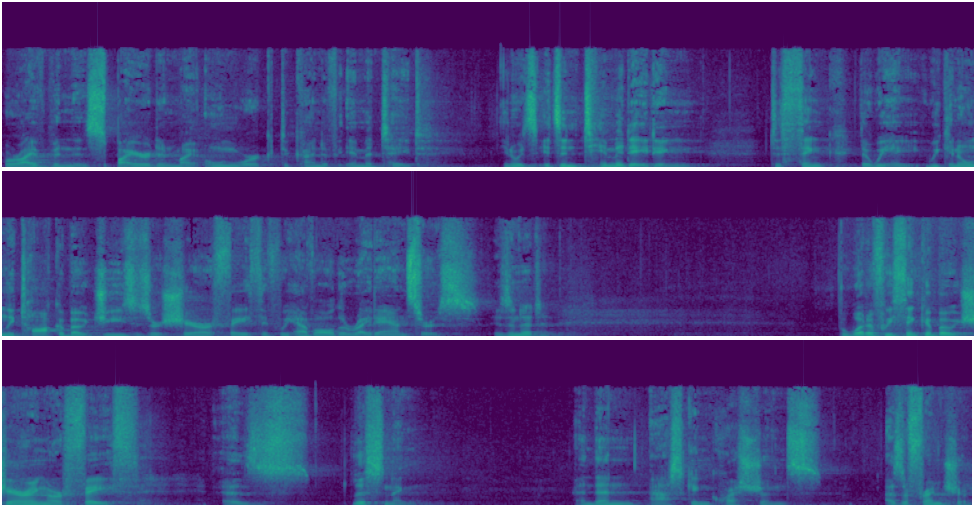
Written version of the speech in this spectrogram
where I've been inspired in my own work to kind of imitate. You know, it's, it's intimidating to think that we, we can only talk about Jesus or share our faith if we have all the right answers, isn't it? But what if we think about sharing our faith as listening and then asking questions as a friendship,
